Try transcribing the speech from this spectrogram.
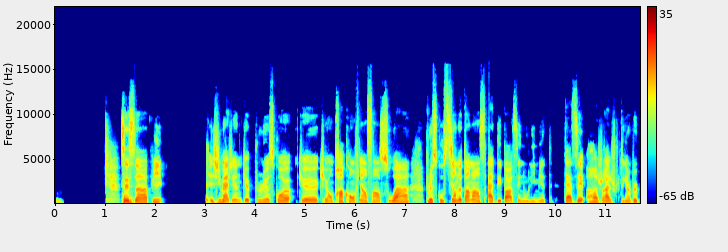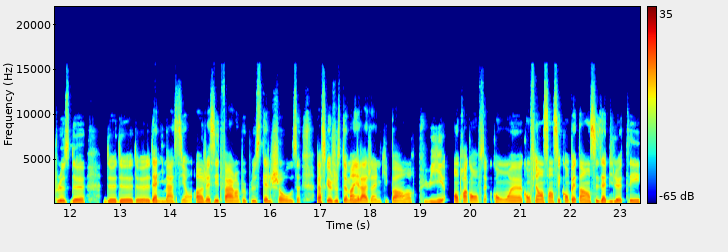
cool. C'est ça, puis j'imagine que plus qu'on que qu'on prend confiance en soi, plus qu'aussi on a tendance à dépasser nos limites. As dit: «Ah, je vais un peu plus de de d'animation. Ah, je vais essayer de faire un peu plus telle chose». Parce que justement, il y a la gêne qui part, puis on prend heu, confiance en ses compétences, ses habiletés,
